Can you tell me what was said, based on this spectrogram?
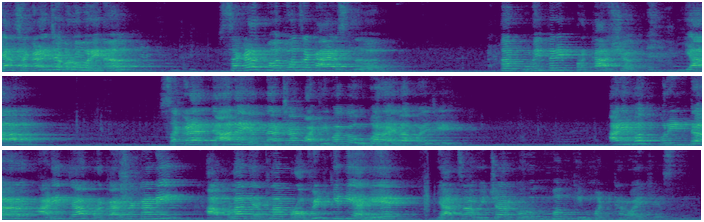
या सगळ्यांच्या बरोबरीनं सगळ्यात महत्वाचं काय असतं? तर कुणीतरी प्रकाशक या सगळ्या ज्ञान यज्ञाच्या पाठीमागं उभा राहायला पाहिजे. आणि मग प्रिंटर आणि त्या प्रकाशकाने आपला त्यातला प्रॉफिट किती आहे याचा विचार करून मग किंमत ठरवायची असते.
